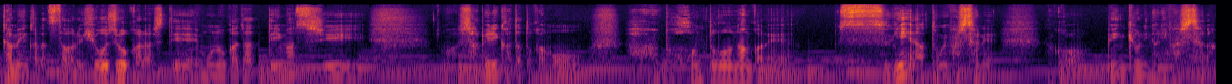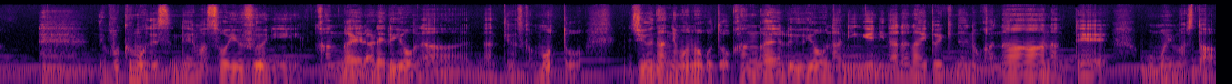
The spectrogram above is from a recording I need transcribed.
画面から伝わる表情からして物語っていますし、まあ、喋り方とかも、あ、本当なんかねすげえなと思いましたね。なんか勉強になりました。で僕もですね、まあ、そういう風に考えられるような何て言うんですかもっと柔軟に物事を考えるような人間にならないといけないのかななんて思いました。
